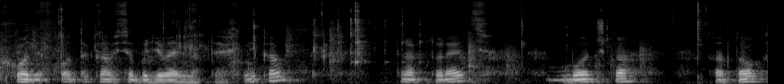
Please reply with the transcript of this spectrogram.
входить отака вся будівельна техніка. Тракторець, бочка, каток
